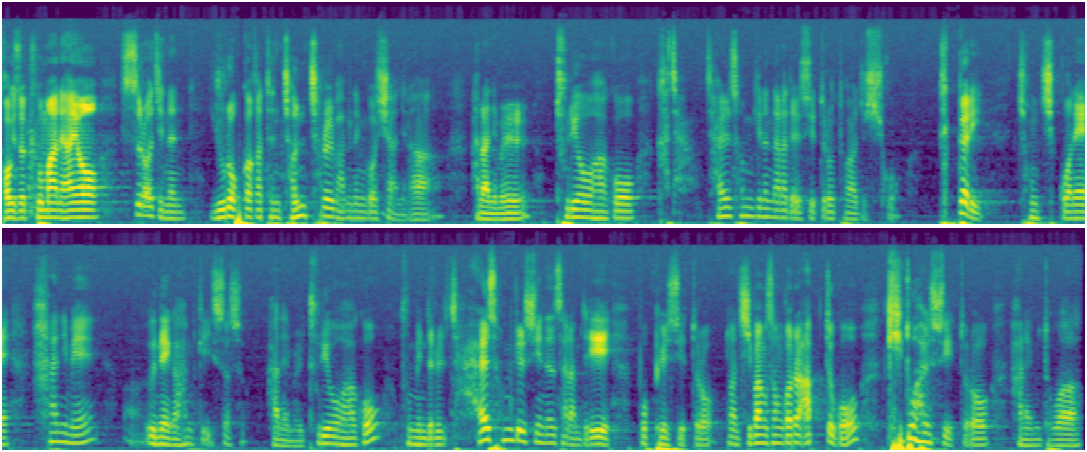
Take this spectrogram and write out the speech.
거기서 교만하여 쓰러지는 유럽과 같은 전철을 밟는 것이 아니라 하나님을 두려워하고 가장 잘 섬기는 나라 될 수 있도록 도와주시고 특별히 정치권에 하나님의 어, 은혜가 함께 있어서 하나님을 두려워하고 국민들을 잘 섬길 수 있는 사람들이 뽑힐 수 있도록 또한 지방선거를 앞두고 기도할 수 있도록 하나님 도와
